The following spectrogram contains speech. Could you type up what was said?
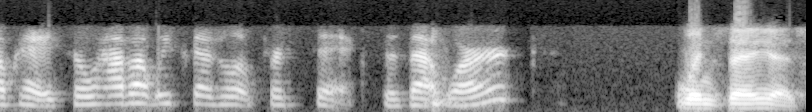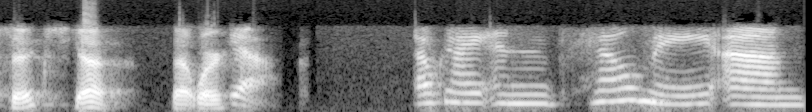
Okay, so how about we schedule it for six? Does that work? Wednesday at six. Yeah, that works. Yeah. Okay, and tell me, um,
